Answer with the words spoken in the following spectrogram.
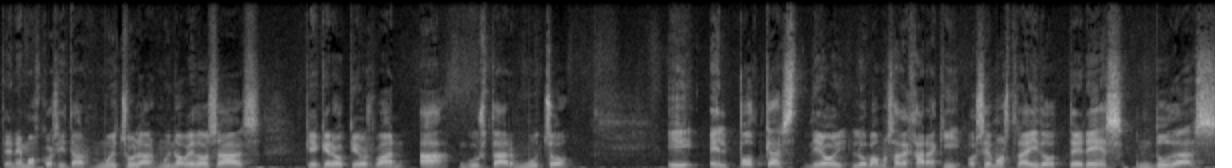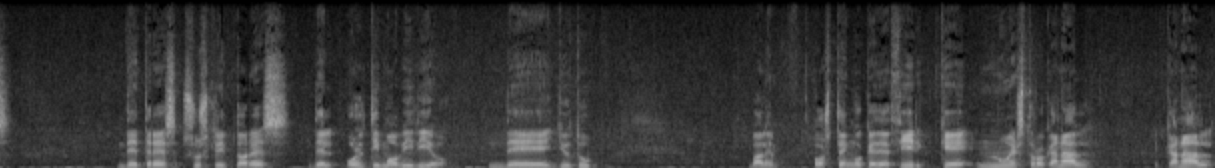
Tenemos cositas muy chulas, muy novedosas, que creo que os van a gustar mucho. Y el podcast de hoy lo vamos a dejar aquí. Os hemos traído tres dudas de tres suscriptores del último vídeo de YouTube. ¿Vale? Os tengo que decir que nuestro canal canal,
